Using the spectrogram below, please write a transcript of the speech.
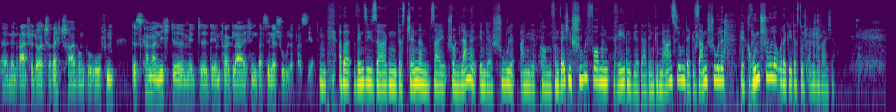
äh, den Rat für deutsche Rechtschreibung berufen, das kann man nicht äh, mit äh, dem vergleichen, was in der Schule passiert. Hm. Aber wenn Sie sagen, das Gendern sei schon lange in der Schule angekommen, von welchen Schulformen reden wir da? Dem Gymnasium, der Gesamtschule, der Grundschule oder geht das durch alle Bereiche?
